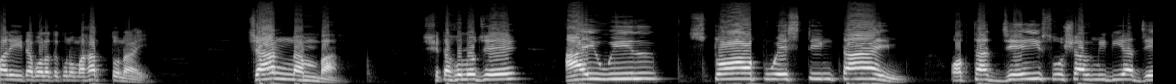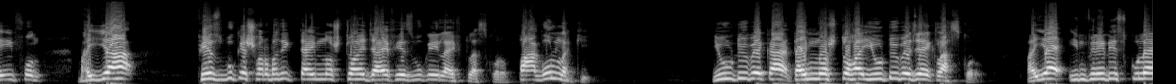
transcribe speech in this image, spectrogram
পারি এটা বলাতে কোনো মাহাত্ম নাই। চার নাম্বার। সেটা হলো যে I will stop wasting time অর্থাৎ যেই সোশ্যাল মিডিয়া যেই ফোন ভাইয়া ফেসবুকে সর্বাধিক টাইম নষ্ট হয়, যায় ফেসবুকেই লাইভ ক্লাস করো। পাগল নাকি? ইউটিউবে টাইম নষ্ট হয়, ইউটিউবে যেয়ে ক্লাস করো। ভাইয়া ইনফিনিটি স্কুলে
